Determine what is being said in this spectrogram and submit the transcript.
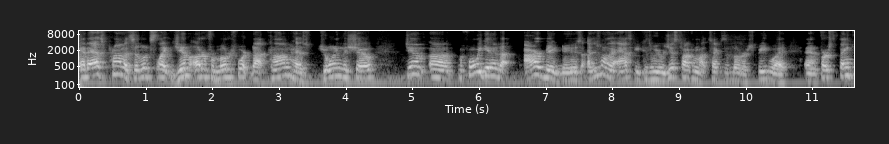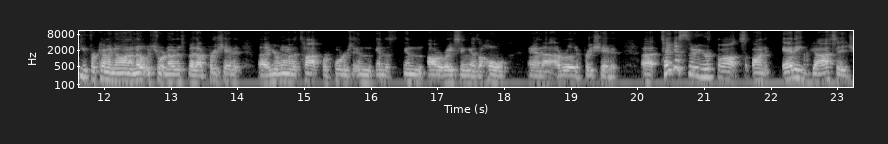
And as promised, it looks like Jim Utter from motorsport.com has joined the show. Jim, uh, before we get into our big news, I just wanted to ask you because we were just talking about Texas Motor Speedway. And first, thank you for coming on. I know it was short notice, but I appreciate it. Uh, you're one of the top reporters in in the in auto racing as a whole, and uh, I really appreciate it. Uh, take us through your thoughts on Eddie Gossage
